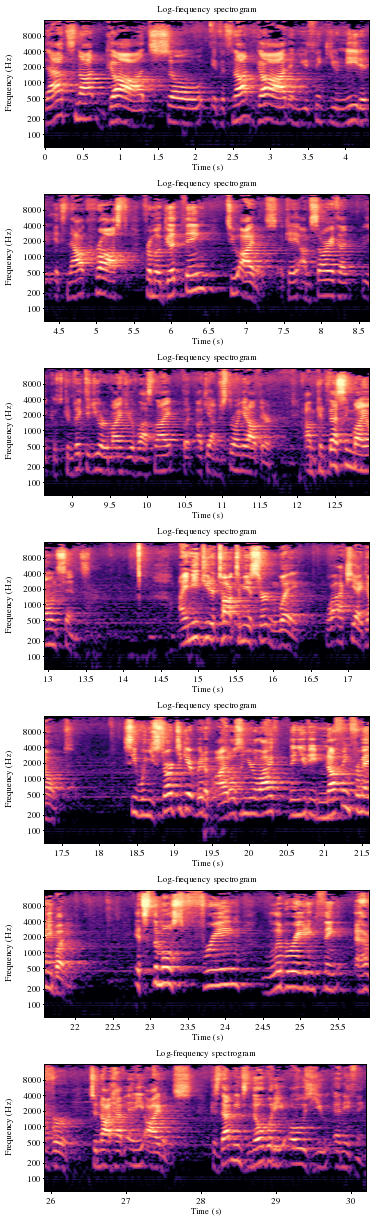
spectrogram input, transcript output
that's not God. So if it's not God and you think you need it, it's now crossed from a good thing to idols. Okay, I'm sorry if that convicted you or reminded you of last night, but okay, I'm just throwing it out there. I'm confessing my own sins. I need you to talk to me a certain way. Well, actually, I don't. See, when you start to get rid of idols in your life, then you need nothing from anybody. It's the most freeing, liberating thing ever to not have any idols because that means nobody owes you anything.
